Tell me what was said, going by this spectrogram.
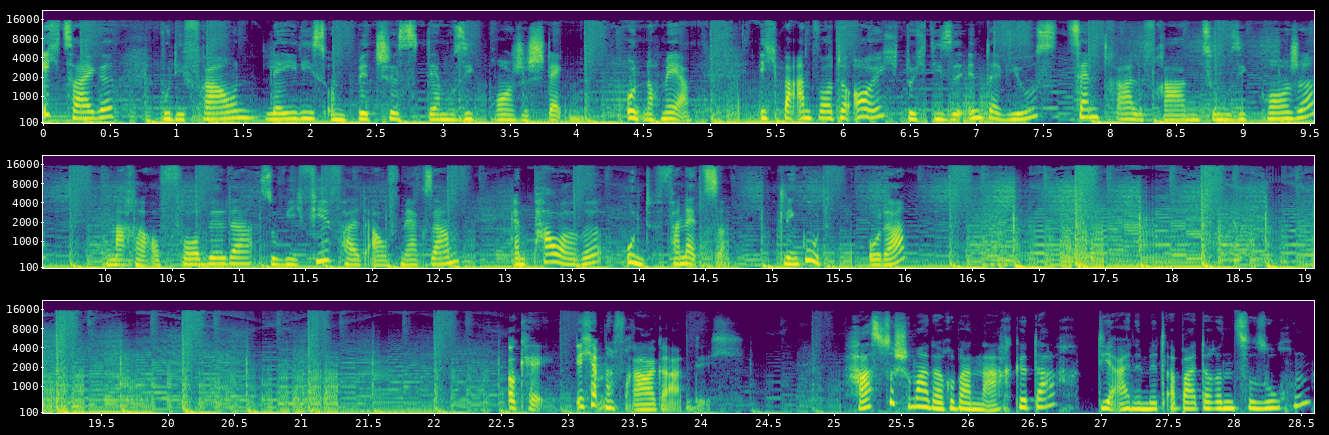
Ich zeige, wo die Frauen, Ladies und Bitches der Musikbranche stecken. Und noch mehr. Ich beantworte euch durch diese Interviews zentrale Fragen zur Musikbranche, mache auf Vorbilder sowie Vielfalt aufmerksam, empowere und vernetze. Klingt gut, oder? Okay, ich habe eine Frage an dich. Hast du schon mal darüber nachgedacht, dir eine Mitarbeiterin zu suchen?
